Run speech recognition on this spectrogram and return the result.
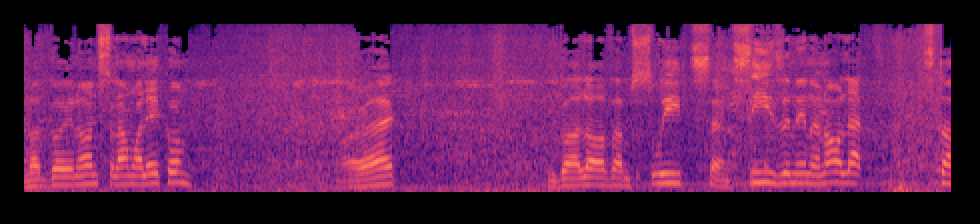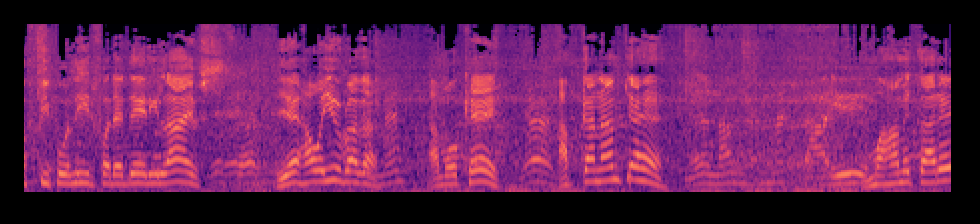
A lot going on. Assalamu alaikum. All right. You got a lot of um, sweets and seasoning and all that stuff people need for their daily lives. Yeah, how are you, brother? I'm okay. Yes. आपका नाम क्या है मेरा नाम मोहम्मद तारिक मोहम्मद तारे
